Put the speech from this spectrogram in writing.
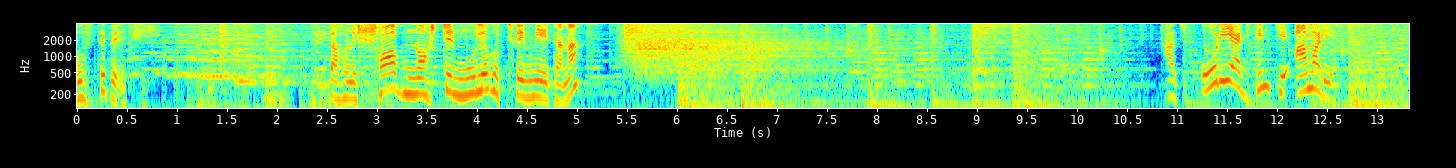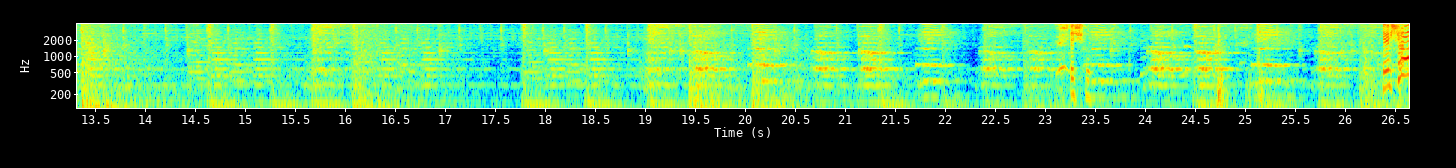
বুঝতে পেরেছি। তাহলে সব নষ্টের মূলে হচ্ছে ওই মেয়েটা, না? আজ ওরই একদিন কি আমারই। এসো। এসো।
